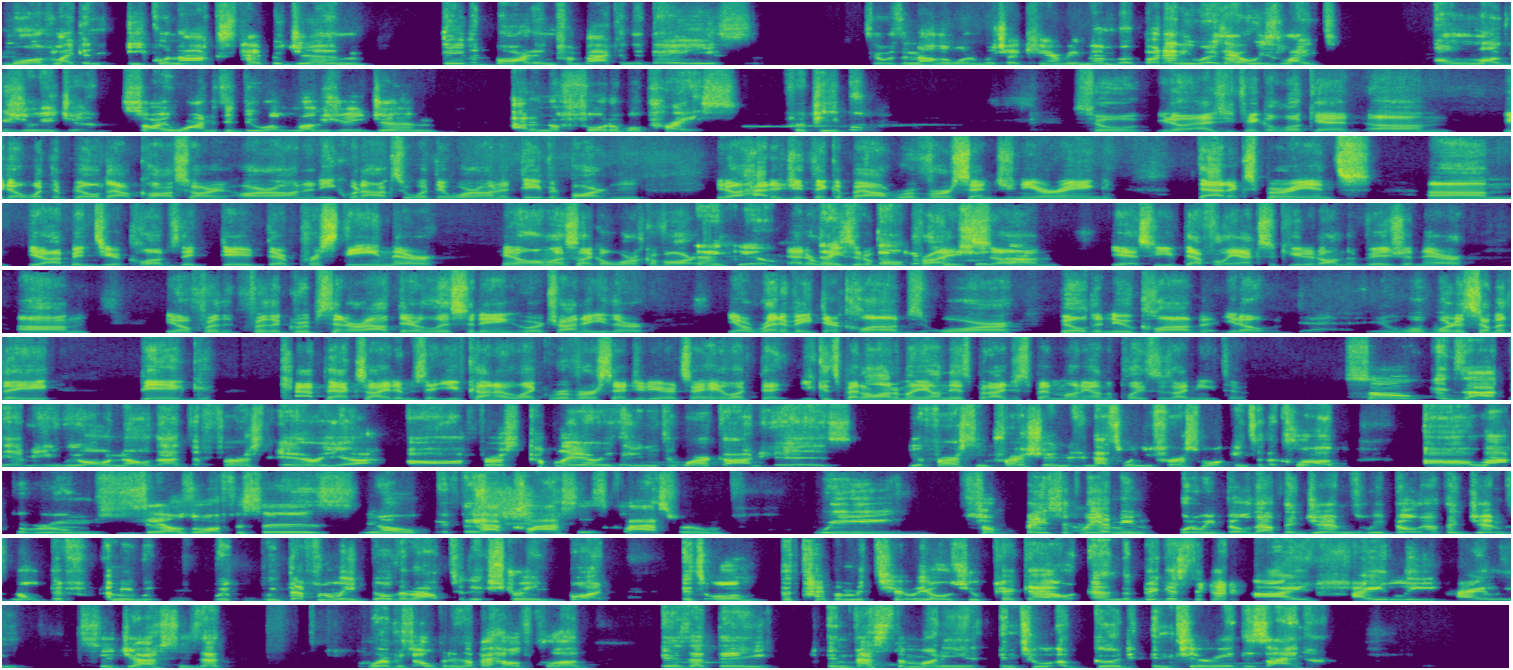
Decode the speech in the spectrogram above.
more of like an Equinox type of gym, David Barton from back in the days. There was another one which I can't remember. But, anyways, I always liked a luxury gym. So I wanted to do a luxury gym at an affordable price for people. So, you know, as you take a look at, um, you know, what the build out costs are, are on an Equinox or what they were on a David Barton, you know, how did you think about reverse engineering that experience um, you know, I've been to your clubs. They, they they're pristine. They're you know almost like a work of art. Thank you at a Thank reasonable you. price. Um, yeah, so you've definitely executed on the vision there. Um, you know, for the, for the groups that are out there listening who are trying to either you know renovate their clubs or build a new club, you know, what are some of the big capex items that you've kind of like reverse engineered? Say, hey, look, that you can spend a lot of money on this, but I just spend money on the places I need to. So exactly. I mean, we all know that the first area, uh, first couple of areas that you need to work on is your first impression, and that's when you first walk into the club. Uh, locker rooms, sales offices, you know, if they have classes, classroom. We so basically, I mean, when we build out the gyms, we build out the gyms no different. I mean, we, we we definitely build it out to the extreme, but it's all the type of materials you pick out. And the biggest mm-hmm. thing that I highly, highly suggest is that whoever's opening up a health club is that they invest the money into a good interior designer.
